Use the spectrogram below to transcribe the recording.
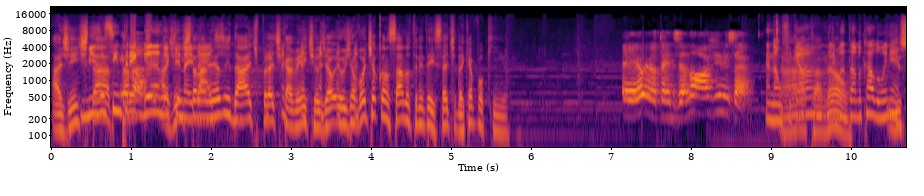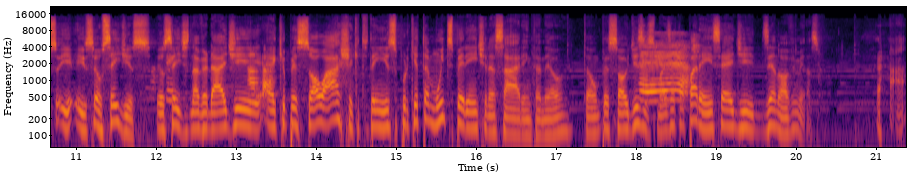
A gente Misa tá, se entregando tá na, a aqui gente na tá idade. na mesma idade, praticamente. Eu já, eu já vou te alcançar no 37 daqui a pouquinho. Eu, eu tenho 19, Zé. É, não Ah, fica tá, não. levantando calúnia. Isso, isso eu sei disso. Eu sei disso. Na verdade, Ah, tá. é que o pessoal acha que tu tem isso porque tu é muito experiente nessa área, entendeu? Então o pessoal diz isso, mas a tua É. aparência é de 19 mesmo.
